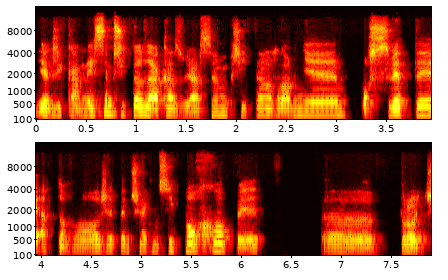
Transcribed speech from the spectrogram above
jak říkám, nejsem přítel zákazu, já jsem přítel hlavně osvěty a toho, že ten člověk musí pochopit, e, proč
